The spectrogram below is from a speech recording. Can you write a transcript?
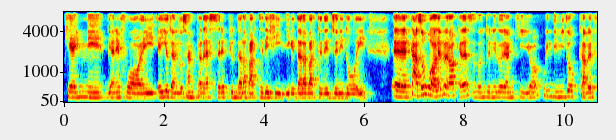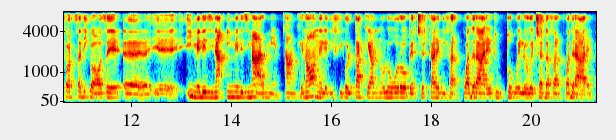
che è in me viene fuori e io tendo sempre ad essere più dalla parte dei figli che dalla parte dei genitori. Eh, caso vuole però che adesso sono genitore anch'io, quindi mi tocca per forza di cose eh, eh, immedesina- immedesimarmi anche no? nelle difficoltà che hanno loro per cercare di far quadrare tutto quello che c'è da far quadrare.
